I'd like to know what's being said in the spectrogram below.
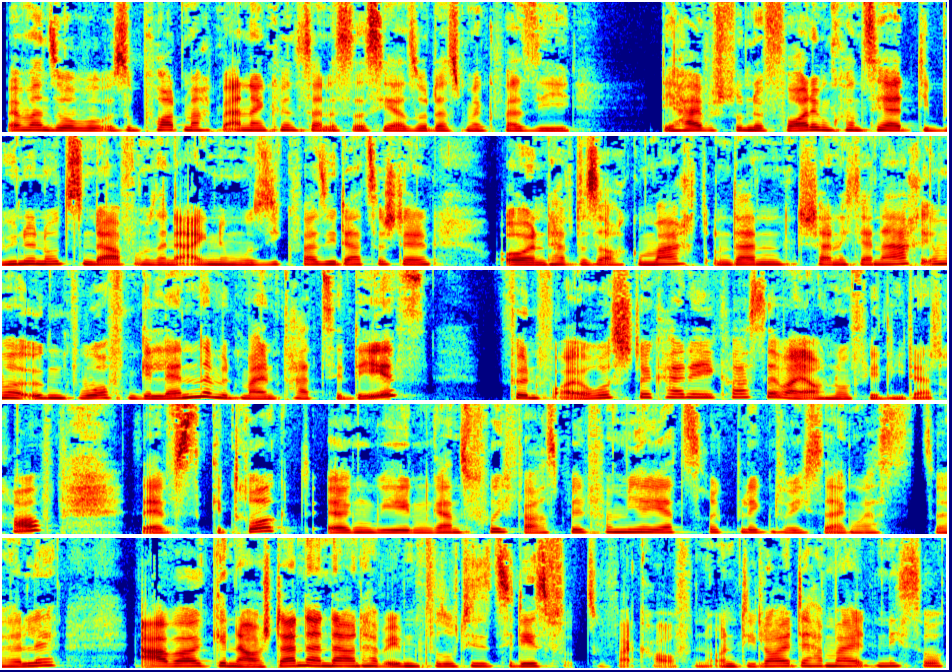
wenn man so Support macht bei anderen Künstlern, ist es ja so, dass man quasi die halbe Stunde vor dem Konzert die Bühne nutzen darf, um seine eigene Musik quasi darzustellen. Und habe das auch gemacht. Und dann stand ich danach immer irgendwo auf dem Gelände mit meinen paar CDs. 5 Euro Stück hatte die gekostet, war ja auch nur vier Lieder drauf. Selbst gedruckt, irgendwie ein ganz furchtbares Bild von mir. Jetzt rückblickend würde ich sagen, was zur Hölle. Aber genau, stand dann da und habe eben versucht, diese CDs zu verkaufen. Und die Leute haben halt nicht so,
